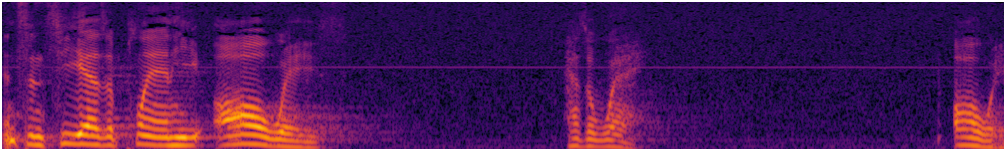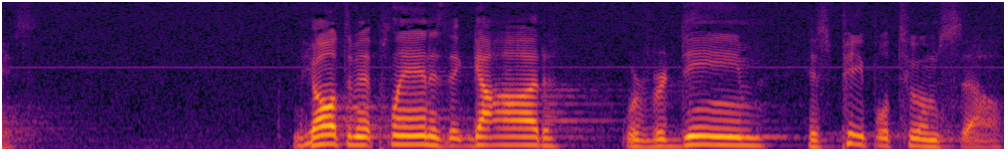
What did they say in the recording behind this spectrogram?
And since He has a plan, He always has a way. Always. The ultimate plan is that God would redeem His people to Himself.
